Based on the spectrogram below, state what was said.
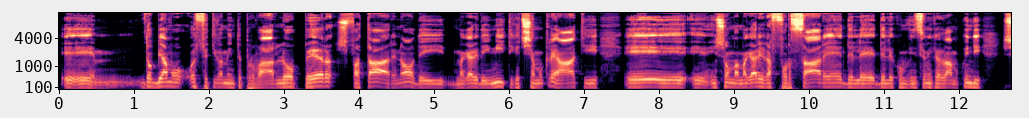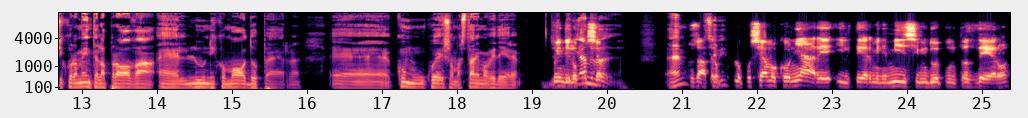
e dobbiamo effettivamente provarlo per sfatare no, dei, magari dei miti che ci siamo creati e, e insomma magari rafforzare delle, delle convinzioni che avevamo. Quindi sicuramente la prova è l'unico modo per eh, comunque insomma staremo a vedere quindi lo possiamo, eh? Scusate, lo, lo, possiamo coniare il termine Milsim 2.0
